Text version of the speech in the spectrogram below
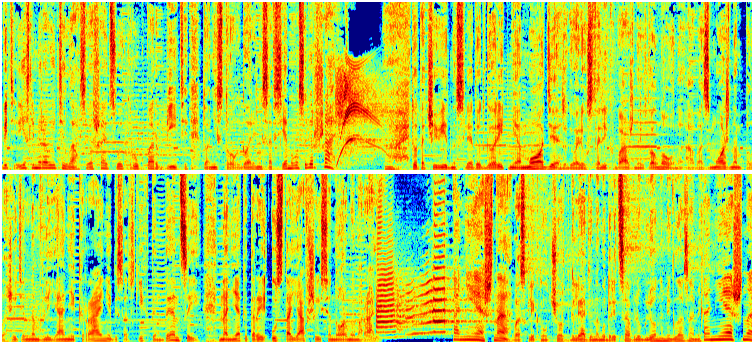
Ведь если мировые тела совершают свой круг по орбите, то они, строго говоря, не совсем его совершают. Ай, тут, очевидно, следует говорить не о моде, Заговорил старик важно и взволнованно. о возможном положительном влиянии крайне бесовских тенденций на некоторые устоявшиеся нормы морали. Конечно, Воскликнул черт, глядя на мудреца влюбленными глазами. конечно,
